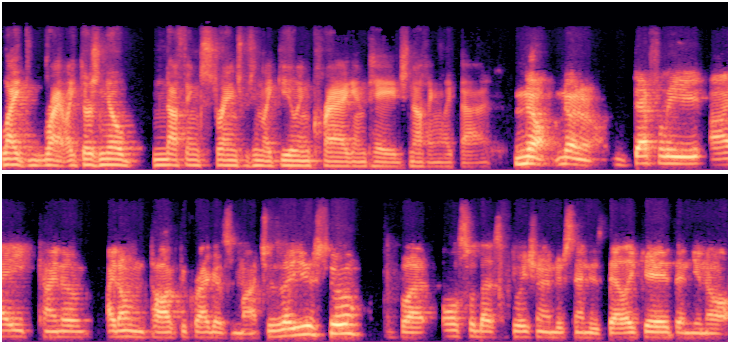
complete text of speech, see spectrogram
Like, right. Like there's no, nothing strange between like you and Craig and Paige, nothing like that. No, no, no, no. Definitely. I kind of, I don't talk to Craig as much as I used to, but also that situation I understand is delicate and, you know,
